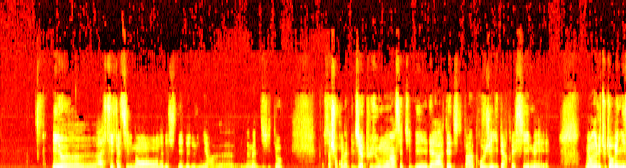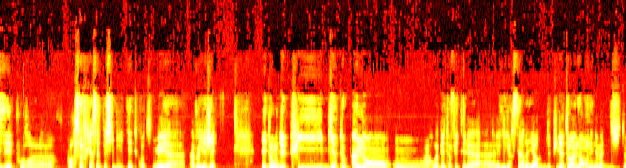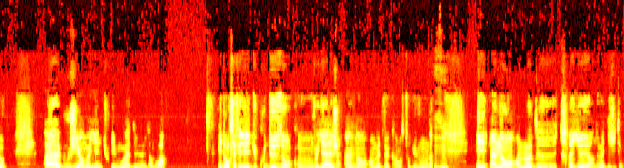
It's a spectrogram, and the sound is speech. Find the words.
Et euh, assez facilement, on a décidé de devenir euh, nomades digitaux, sachant qu'on avait déjà plus ou moins cette idée derrière la tête. C'était pas un projet hyper précis, mais mais on avait tout organisé pour euh, pour s'offrir cette possibilité de continuer à, à, voyager. Et donc depuis bientôt un an, on, alors on va bientôt fêter l'anniversaire d'ailleurs. Depuis bientôt un an, on est nomades digitaux, à bouger en moyenne tous les mois d'endroits. Et donc ça fait du coup deux ans qu'on voyage, un an en mode vacances tour du monde Mhm. et un an en mode euh, travailleur, nomade digitaux.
